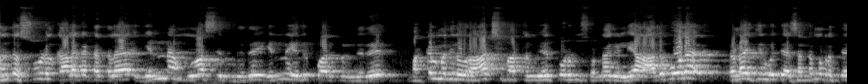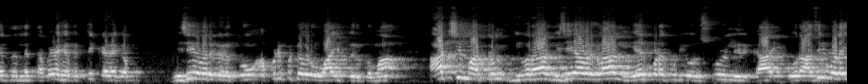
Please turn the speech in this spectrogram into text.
அந்த சூழல் காலகட்டத்துல என்ன மாசு இருந்தது? என்ன எதிர்பார்ப்பு இருந்தது? மக்கள் மத்தியில் ஒரு ஆட்சி மாற்றம் ஏற்படும் சொன்னாங்க இல்லையா? அது போல ரெண்டாயிரத்தி இருபத்தி ஆறு சட்டமன்ற தேர்தலில் தமிழக வெற்றி கழகம் விஜய் அவர்களுக்கும் அப்படிப்பட்ட ஒரு வாய்ப்பு இருக்குமா? ஆட்சி மாற்றம் இவரால் விஜய் அவர்களால் ஏற்படக்கூடிய ஒரு சூழல் இருக்கா? ஒரு அதிர்வலை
